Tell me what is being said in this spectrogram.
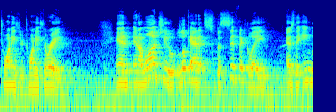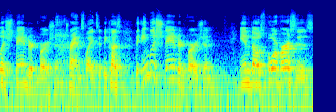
20 through 23. And, and I want to look at it specifically as the English Standard Version translates it, because the English Standard Version, in those four verses,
